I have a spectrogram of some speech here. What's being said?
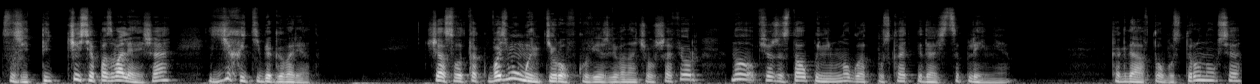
«Слушай, ты что себе позволяешь, а? Ехать тебе говорят!» Сейчас вот как возьму монтировку, вежливо начал шофер, но все же стал понемногу отпускать педаль сцепления. Когда автобус тронулся,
